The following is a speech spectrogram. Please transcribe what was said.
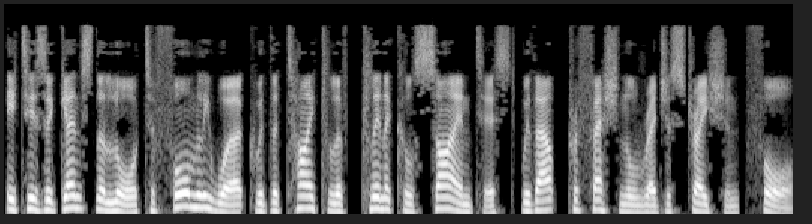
It is against the law to formally work with the title of clinical scientist without professional registration for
